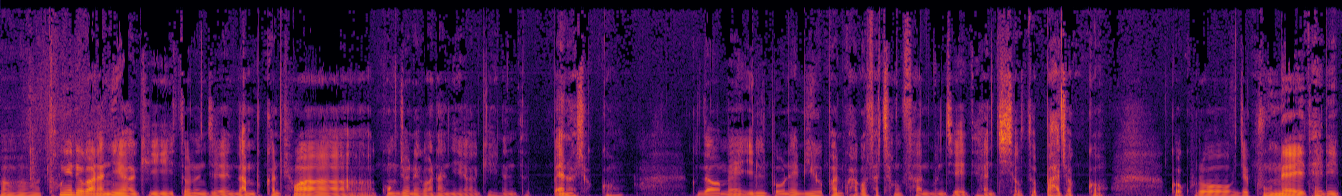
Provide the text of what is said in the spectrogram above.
어, 통일에 관한 이야기 또는 이제 남북 간 평화 공존에 관한 이야기는 빼놓으셨고 그 다음에 일본의 미흡한 과거사 청산 문제에 대한 지적도 빠졌고 거꾸로 이제 국내의 대립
